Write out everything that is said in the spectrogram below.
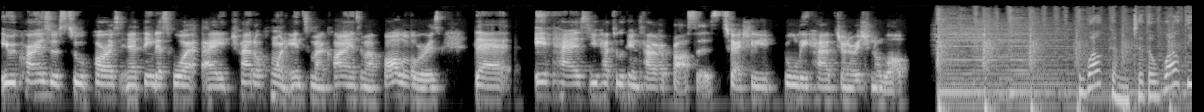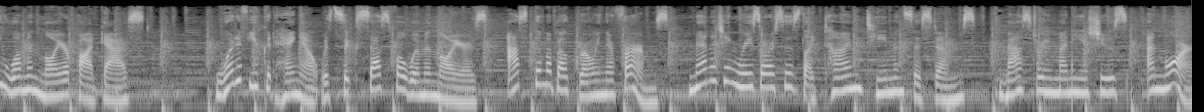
It requires those two parts and i think that's why i try to horn into my clients and my followers that it has you have to through the entire process to actually truly have generational wealth Welcome to the Wealthy Woman Lawyer Podcast. What if you could hang out with successful women lawyers, ask them about growing their firms, managing resources like time, team, and systems, mastering money issues, and more?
